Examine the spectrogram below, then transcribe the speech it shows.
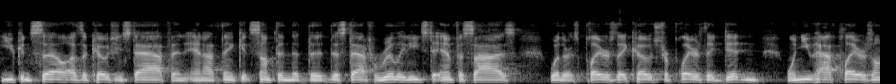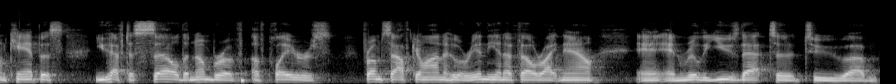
you can sell as a coaching staff, and, and I think it's something that the, the staff really needs to emphasize, whether it's players they coached or players they didn't. When you have players on campus, you have to sell the number of, of players from South Carolina who are in the NFL right now, and, and really use that to to um,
